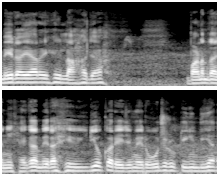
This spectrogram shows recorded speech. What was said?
ਮੇਰਾ ਯਾਰ ਇਹ ਲਾਹਜਾ ਬਣਦਾ ਨਹੀਂ ਹੈਗਾ। ਮੇਰਾ ਇਹ ਵੀਡੀਓ ਘਰੇ ਜਿਵੇਂ ਰੋਜ਼ ਰੁਟੀਨ ਦੀਆਂ,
